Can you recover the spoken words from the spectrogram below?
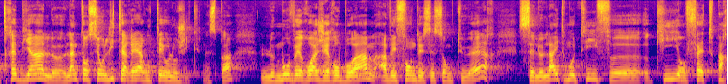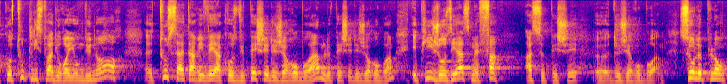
très bien l'intention littéraire ou théologique, n'est-ce pas? Le mauvais roi Jéroboam avait fondé ce sanctuaire. C'est le leitmotiv euh, qui, en fait, parcourt toute l'histoire du royaume du Nord. Tout ça est arrivé à cause du péché de Jéroboam, le péché de Jéroboam. Et puis Josias met fin à ce péché euh, de Jéroboam. Sur le plan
